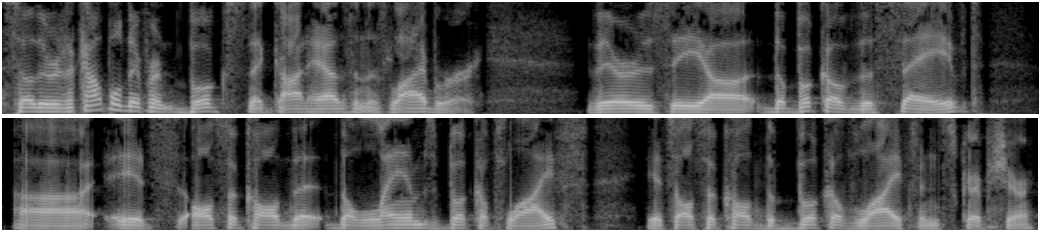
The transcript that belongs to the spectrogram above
So there's a couple different books that God has in His library. There's the uh, the book of the saved, uh, it's also called the, the Lamb's Book of Life. It's also called the Book of Life in Scripture.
